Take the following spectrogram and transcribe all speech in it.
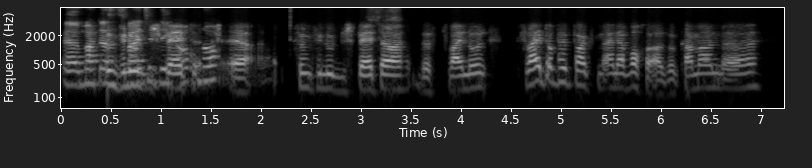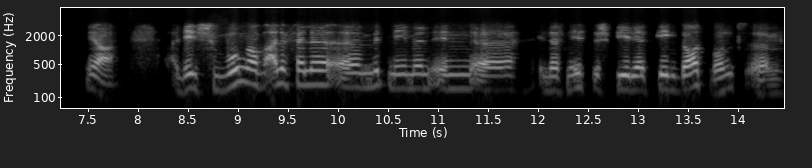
äh, macht das fünf zweite Ding später, auch noch. Ja, fünf Minuten später das 2-0. Zwei Doppelpacks in einer Woche, also kann man äh, ja den Schwung auf alle Fälle äh, mitnehmen in, äh, in das nächste Spiel jetzt gegen Dortmund. Ähm,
